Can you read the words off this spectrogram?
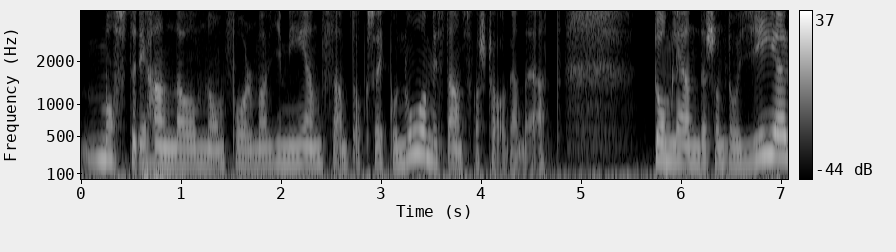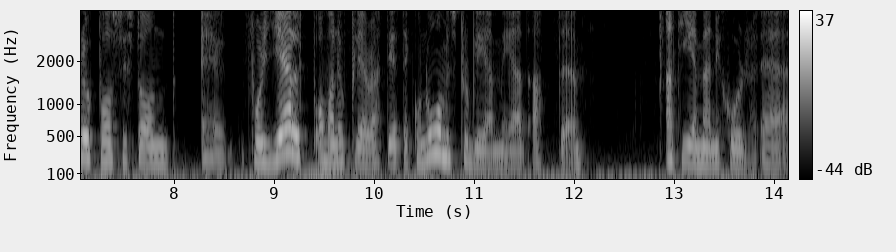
måste det handla om någon form av gemensamt också ekonomiskt ansvarstagande. Att de länder som då ger uppehållstillstånd eh, får hjälp om man upplever att det är ett ekonomiskt problem med att eh, att ge människor eh,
